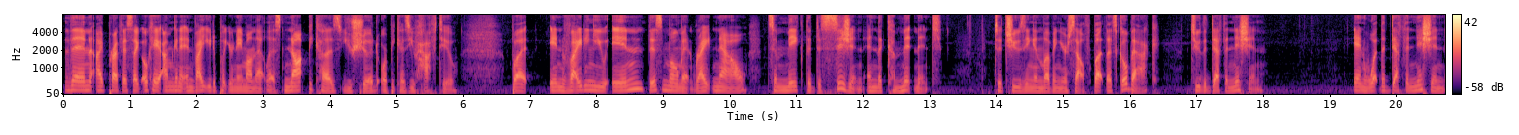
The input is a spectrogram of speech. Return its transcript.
then I preface like, okay, I'm going to invite you to put your name on that list, not because you should or because you have to, but inviting you in this moment right now to make the decision and the commitment to choosing and loving yourself. But let's go back to the definition and what the definition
